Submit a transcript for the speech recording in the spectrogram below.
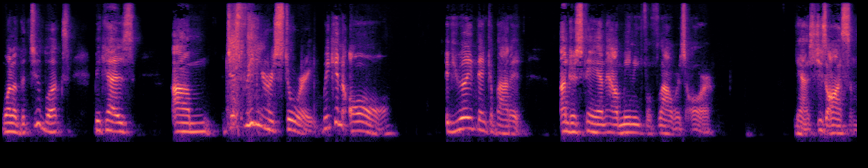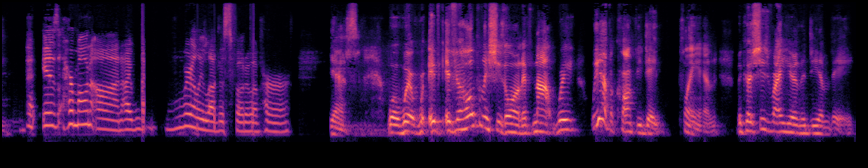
one of the two books because um, just reading her story, we can all, if you really think about it, understand how meaningful flowers are. Yeah, she's awesome. Is Hermona on? I really love this photo of her. Yes. Well, we're, if, if hopefully she's on. If not, we we have a coffee date planned because she's right here in the DMV,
